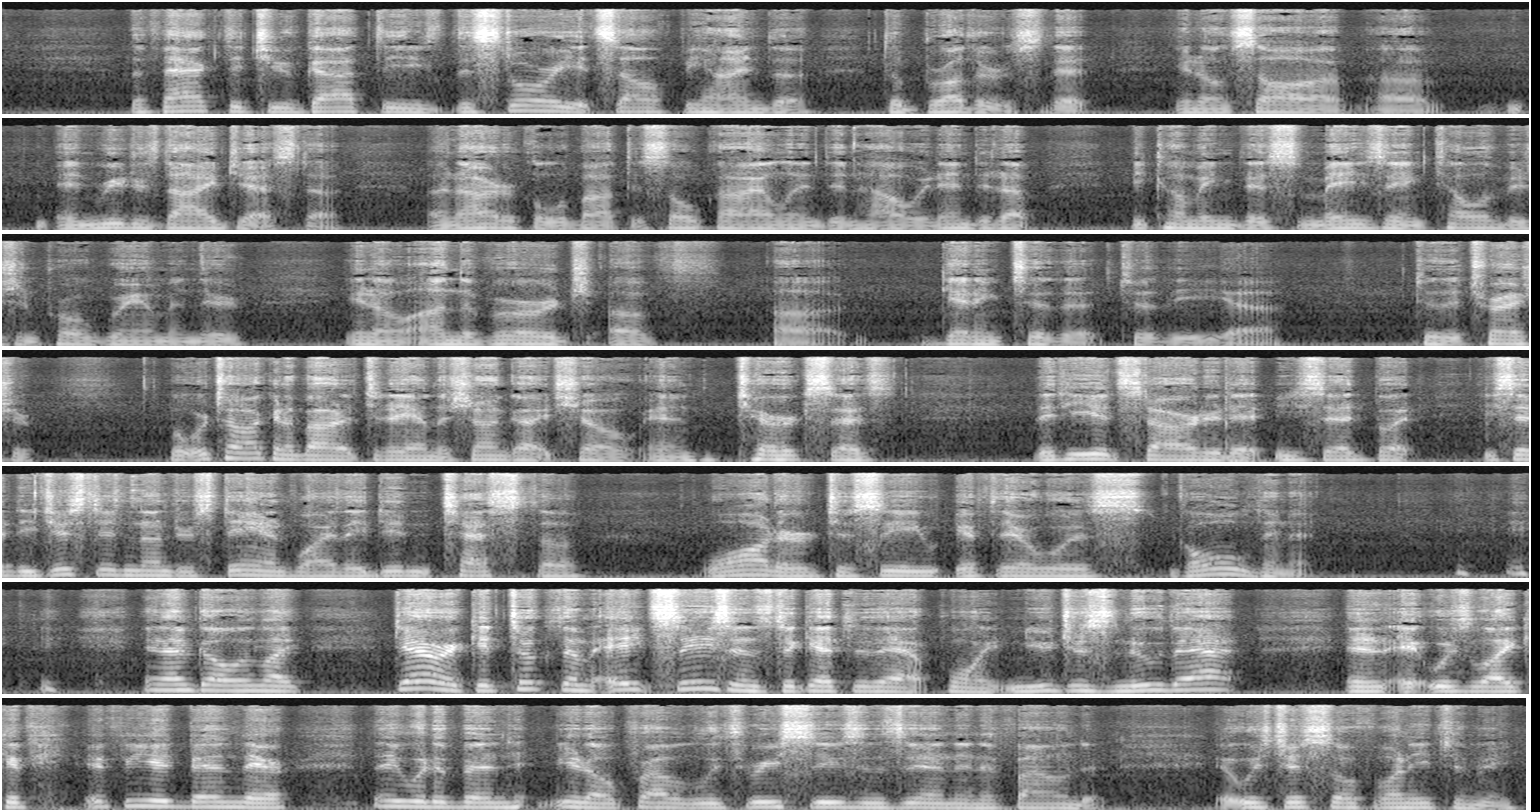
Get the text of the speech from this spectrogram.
The fact that you've got the the story itself behind the the brothers that you know saw uh, in Reader's Digest uh, an article about this Oak Island and how it ended up becoming this amazing television program, and they're you know on the verge of uh, getting to the to the uh, to the treasure. But we're talking about it today on the Shungite show, and Derek says that he had started it. He said, but he said he just didn't understand why they didn't test the water to see if there was gold in it. and I'm going like, Derek, it took them eight seasons to get to that point, and you just knew that. And it was like if if he had been there, they would have been, you know, probably three seasons in and have found it. It was just so funny to me.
